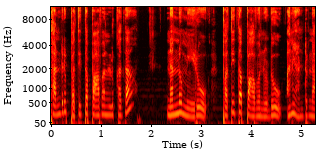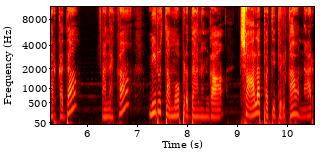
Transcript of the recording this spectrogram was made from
తండ్రి పతిత పావనులు కదా. నన్ను మీరు పతిత పావనుడు అని అంటున్నారు కదా? అనక మీరు తమో ప్రధానంగా చాలా పతితులుగా ఉన్నారు.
